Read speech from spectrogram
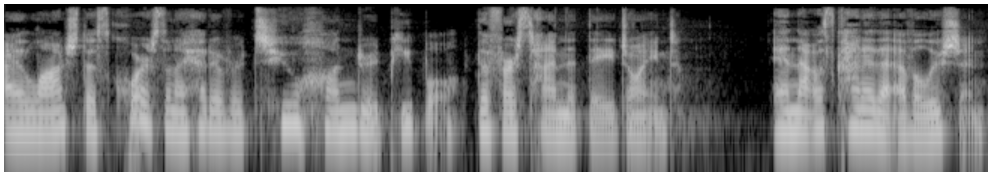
I launched this course and I had over 200 people the first time that they joined. And that was kind of the evolution.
